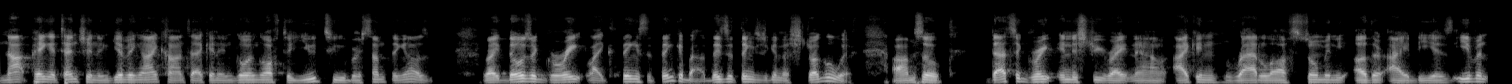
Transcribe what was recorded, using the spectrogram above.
not paying attention and giving eye contact and then going off to YouTube or something else right? Those are great like things to think about. These are things you're going to struggle with. Um so that's a great industry right now. I can rattle off so many other ideas even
